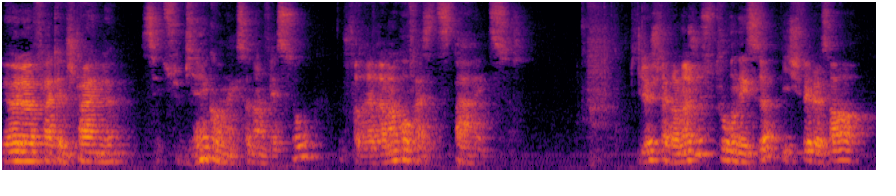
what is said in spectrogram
Là, là, Frankenstein, là, sais-tu bien qu'on ait ça dans le vaisseau? Il faudrait vraiment qu'on fasse disparaître ça. Puis là, je fais vraiment juste tourner ça, puis je fais le sort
